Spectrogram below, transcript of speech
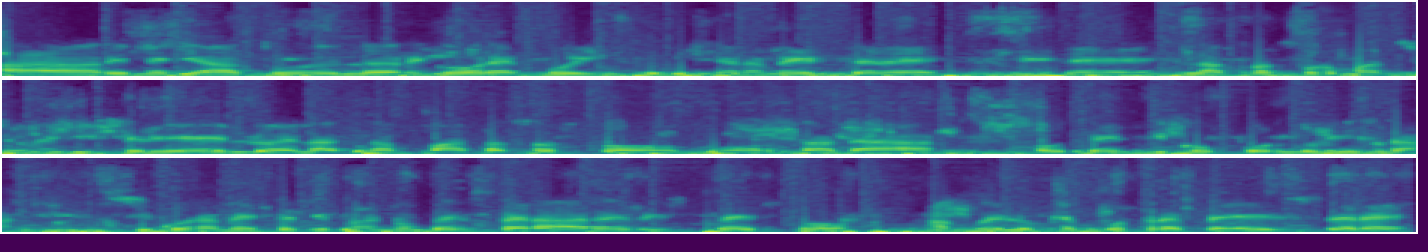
ha rimediato il rigore e poi chiaramente le, le, la trasformazione di Ciriello e la zappata sotto porta da autentico opportunista sicuramente ti fanno ben sperare rispetto a quello che potrebbe essere,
